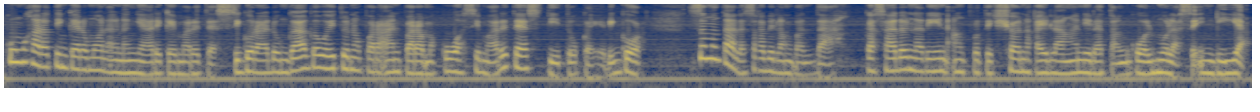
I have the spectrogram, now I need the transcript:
Kung makarating kay Ramon ang nangyari kay Marites, siguradong gagawa ito ng paraan para makuha si Marites dito kay Rigor. Samantala sa kabilang banda, kasado na rin ang proteksyon na kailangan nila tanggol mula sa India.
